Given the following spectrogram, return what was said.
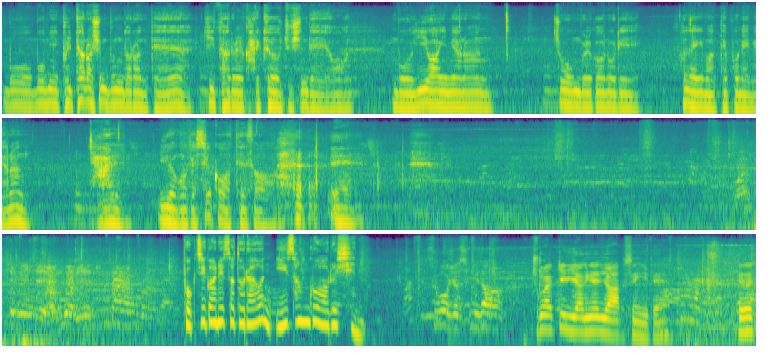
뭐 몸이 불편하신 분들한테 기타를 가르쳐 주신대요. 뭐 이왕이면은 좋은 물건 우리 선생님한테 보내면은 잘 유용하게 쓸 것 같아서 예. 복지관에서 돌아온 이성구 어르신. 수고하셨습니다. 중학교 2학년 여학생이 래. 그래서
